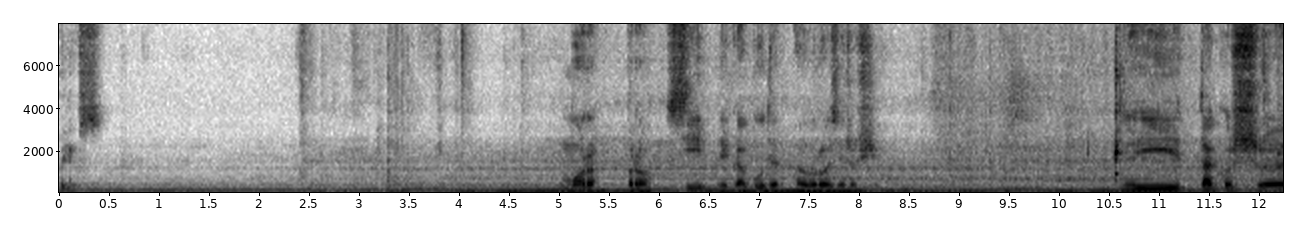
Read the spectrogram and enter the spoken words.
плюс. Мора Pro C, яка буде в розіграші. І також е,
